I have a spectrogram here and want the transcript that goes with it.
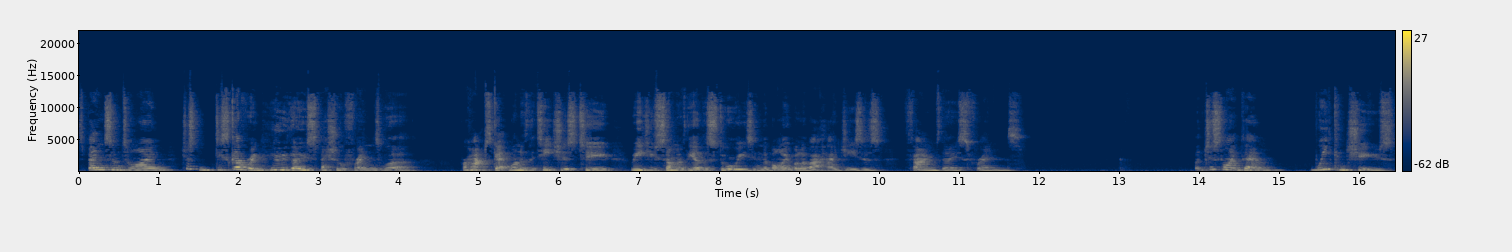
spend some time just discovering who those special friends were. Perhaps get one of the teachers to read you some of the other stories in the Bible about how Jesus found those friends. But just like them, we can choose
